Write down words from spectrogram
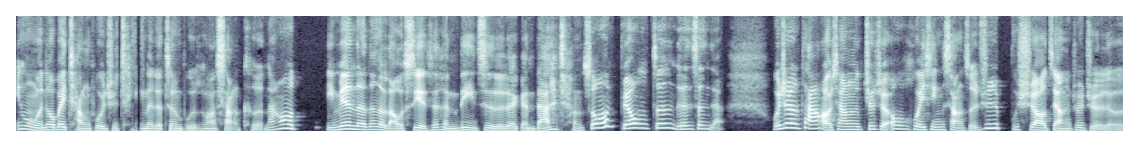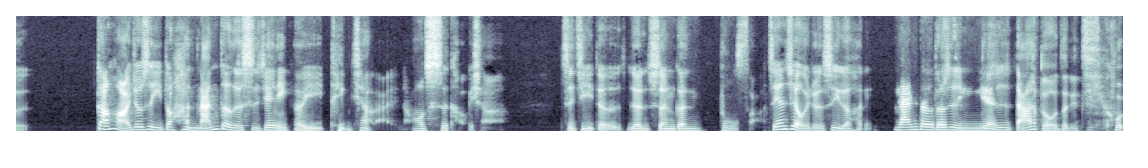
因为我们都被强迫去听那个政府说要上课，然后。里面的那个老师也是很励志的，在跟大家 讲说不用真人生这样。我觉得他好像就觉得哦灰心丧志，就是不需要这样，就觉得刚好就是一段很难得的时间，你可以停下来，然后思考一下自己的人生跟步伐。这件事我觉得是一个很难得的经验，是大家都有这个机会。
